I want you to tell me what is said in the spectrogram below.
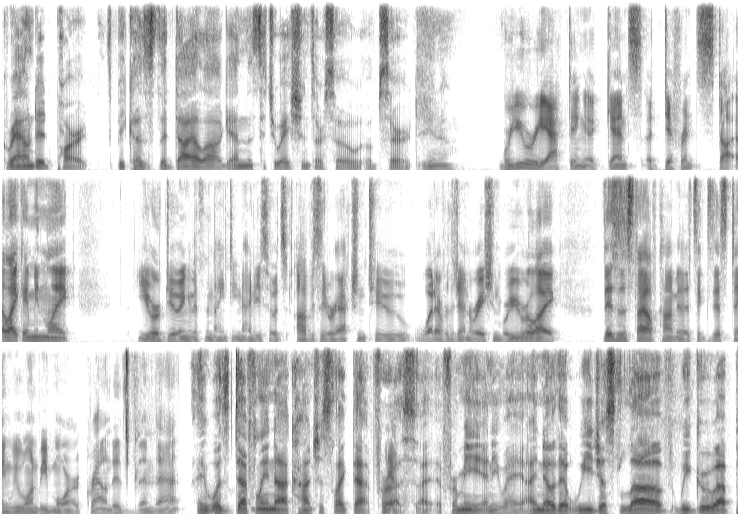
grounded part because the dialogue and the situations are so absurd, you know. Were you reacting against a different style? Like, I mean, like, you're doing this in the 1990s, so it's obviously a reaction to whatever the generation, where you were like, this is a style of comedy that's existing. We want to be more grounded than that. It was definitely not conscious like that for Yeah. us, I, for me anyway. I know that we just loved, we grew up,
